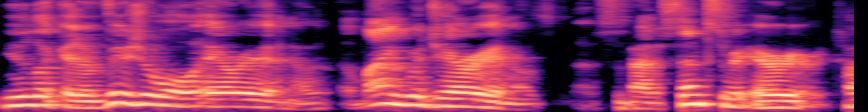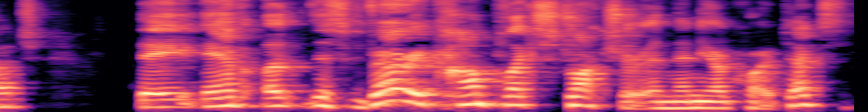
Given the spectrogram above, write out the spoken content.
you look at a visual area and a language area and a somatosensory area or touch, they, they have a, this very complex structure in the neocortex,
